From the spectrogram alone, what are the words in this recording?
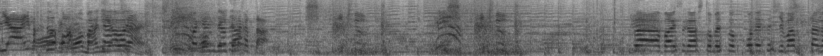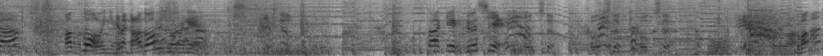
いやー今のは間に合わない。スパキャンチャン出なかったさあバイスが仕留め損ねてしまったが発動下段ガード。さあケ苦しいこっちだこっちだこっちだ。これは飛ばあー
